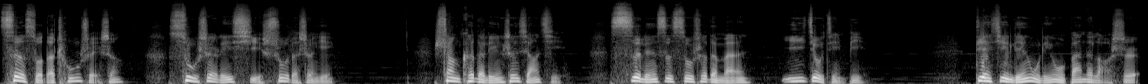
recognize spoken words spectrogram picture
厕所的冲水声，宿舍里洗漱的声音。上课的铃声响起，四零四宿舍的门依旧紧闭。电信零五零五班的老师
